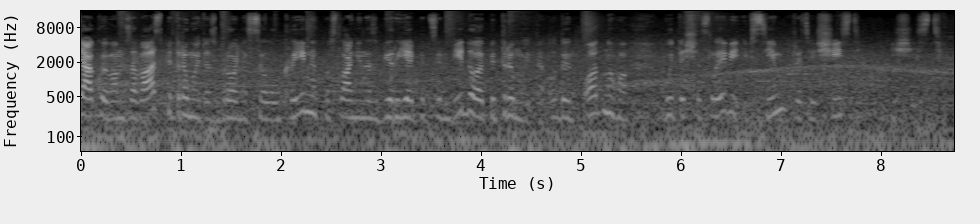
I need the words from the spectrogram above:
Дякую вам за вас. Підтримуйте Збройні Сили України. Послання на збір є під цим відео. Підтримуйте один одного. Будьте щасливі і всім 36 і 6.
